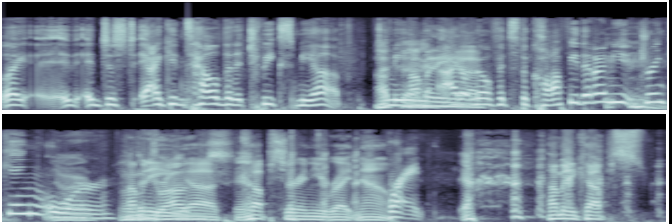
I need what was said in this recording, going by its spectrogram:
Like it, it just, I can tell that it tweaks me up. I mean, many, I don't uh, know if it's the coffee that I'm drinking or How many uh, yeah. cups are in you right now? right. How many cups?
